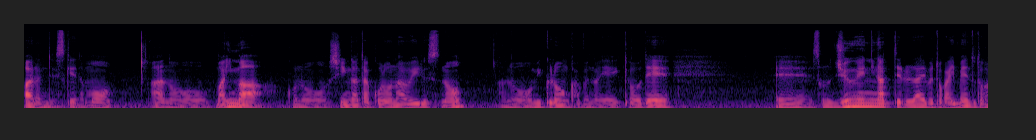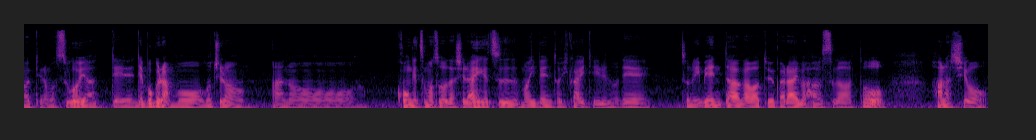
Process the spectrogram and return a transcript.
あるんですけれどもあの、まあ、今この新型コロナウイルスのあのオミクロン株の影響で、えー、その順延になってるライブとかイベントとかっていうのもすごいあってで僕らももちろん、あの今月もそうだし来月もイベントを控えているのでそのイベンター側というかライブハウス側と話を、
